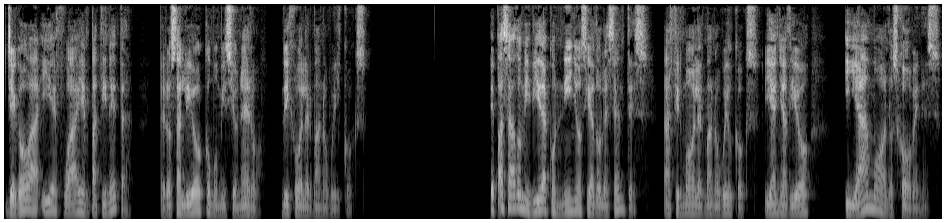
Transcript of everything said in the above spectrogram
Llegó a EFY en patineta, pero salió como misionero, dijo el hermano Wilcox. He pasado mi vida con niños y adolescentes, afirmó el hermano Wilcox, y añadió, y amo a los jóvenes.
